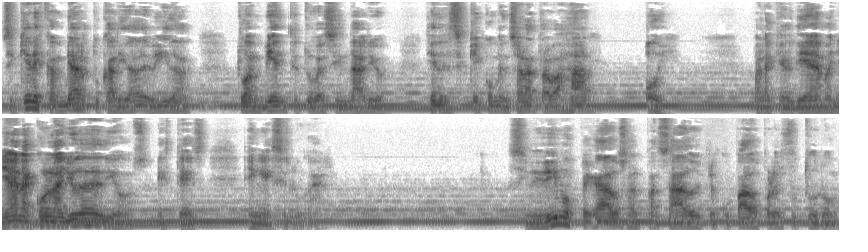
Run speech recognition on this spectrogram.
Si quieres cambiar tu calidad de vida, tu ambiente, tu vecindario, tienes que comenzar a trabajar hoy para que el día de mañana, con la ayuda de Dios, estés en ese lugar si vivimos pegados al pasado y preocupados por el futuro,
